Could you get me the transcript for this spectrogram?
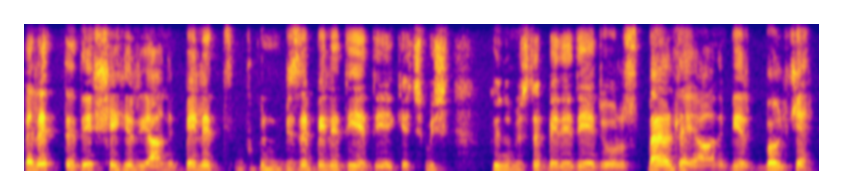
belet dedi şehir yani belet bugün bize belediye diye geçmiş günümüzde belediye diyoruz belde yani bir bölge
